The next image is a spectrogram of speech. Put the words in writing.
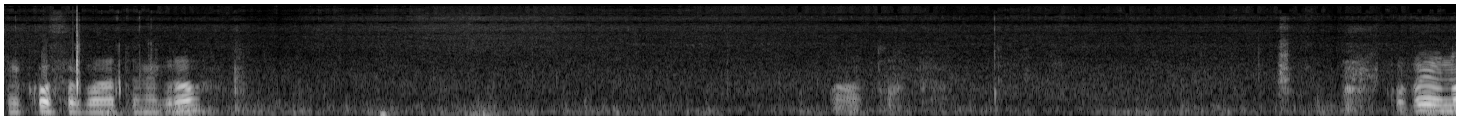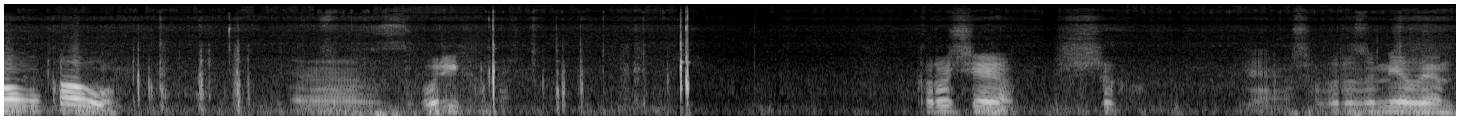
Я кофе багато не брав. Отак. Купив нову каву е, з горіхами. Коротше, щоб, ви розуміли,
